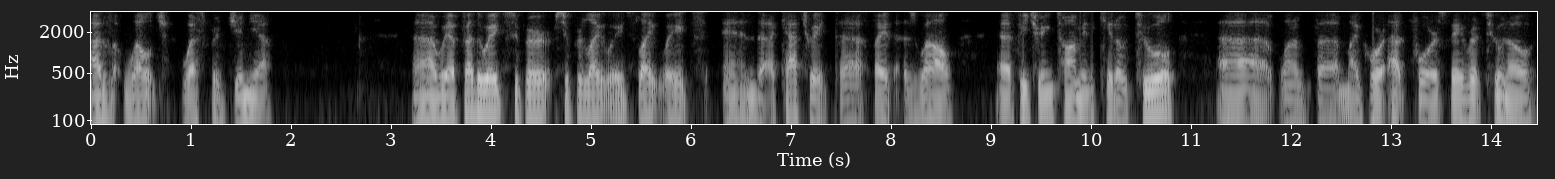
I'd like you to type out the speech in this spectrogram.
out of Welch, West Virginia. Uh, we have featherweights, super super lightweights, lightweights, and a catchweight uh, fight as well, uh, featuring Tommy the Kid O'Toole, uh, one of uh, Mike Gore Atfor's favorite 2 0,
